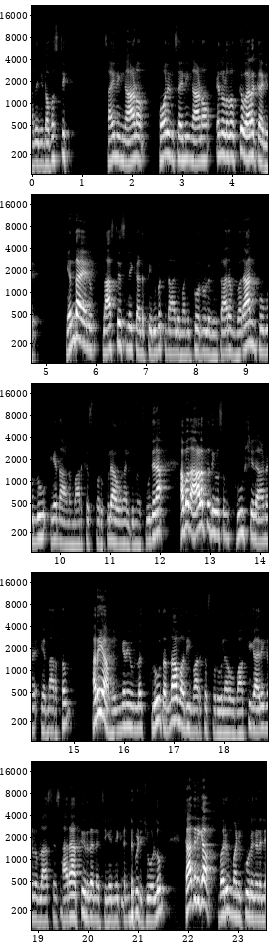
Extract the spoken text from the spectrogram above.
അതിന് ഡൊമസ്റ്റിക് സൈനിങ് ആണോ ഫോറിൻ സൈനിങ് ആണോ എന്നുള്ളതൊക്കെ വേറെ കാര്യം. എന്തായാലും ബ്ലാസ്റ്റേഴ്സിലേക്ക് അടുത്ത ഇരുപത്തിനാല് മണിക്കൂറിനുള്ളിൽ ഒരു താരം വരാൻ പോകുന്നു എന്നാണ് മാർക്കസ് മർക്കുലാവ് നൽകുന്ന സൂചന. അപ്പോൾ നാളത്തെ ദിവസം ക്രൂഷ്യലാണ് എന്നർത്ഥം. അറിയാം ഇങ്ങനെയുള്ള ക്ലൂ തന്നാൽ മതി മാർക്കസ് മുറുകുലാവോ ബാക്കി കാര്യങ്ങൾ ബ്ലാസ്റ്റേഴ്സ് ആരാധകർ തന്നെ ചികഞ്ഞ് കണ്ടുപിടിച്ചുകൊള്ളും കാത്തിരിക്കാം വരും മണിക്കൂറുകളിൽ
